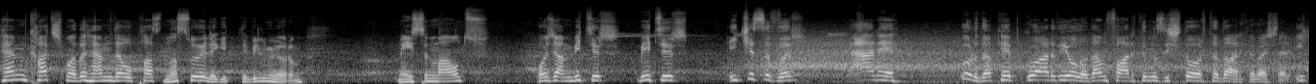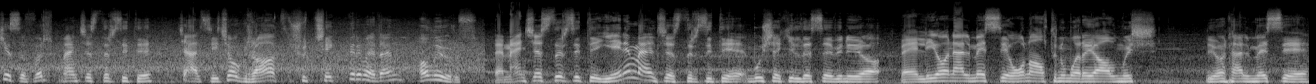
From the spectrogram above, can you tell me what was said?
hem kaçmadı hem de o pas nasıl öyle gitti bilmiyorum. Mason Mount. Hocam bitir, bitir. 2-0. Yani Burada Pep Guardiola'dan farkımız işte ortada arkadaşlar. 2-0 Manchester City Chelsea'yi çok rahat şut çektirmeden alıyoruz. Ve Manchester City yeni Manchester City bu şekilde seviniyor. Ve Lionel Messi 16 numarayı almış. Lionel Messi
